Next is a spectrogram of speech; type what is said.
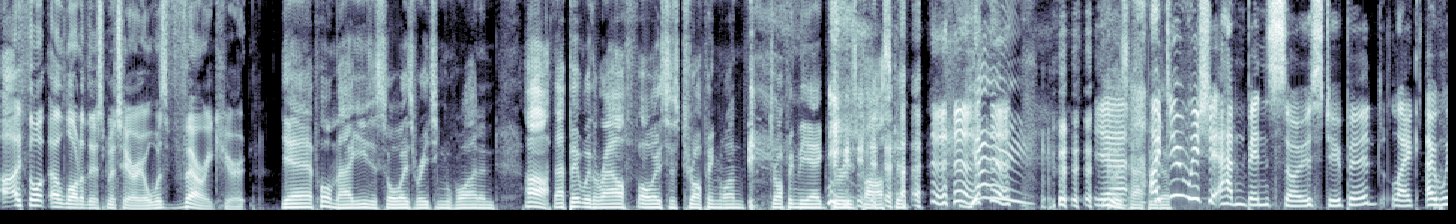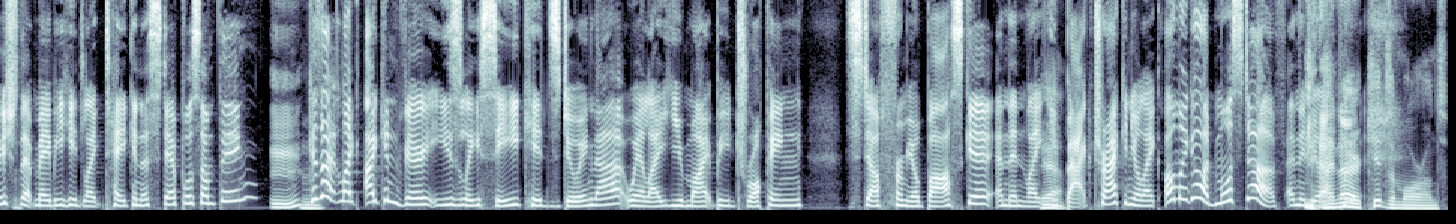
I thought a lot of this material was very cute. Yeah, poor Maggie just always reaching for one, and ah, that bit with Ralph always just dropping one, dropping the egg through his basket. Yay! yeah, was happy I though. do wish it hadn't been so stupid. Like, I wish that maybe he'd like taken a step or something. Mm. Because I like I can very easily see kids doing that, where like you might be dropping stuff from your basket and then like Yeah. you backtrack and you're like, oh my god, more stuff, and then you I like, know, kids are morons.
